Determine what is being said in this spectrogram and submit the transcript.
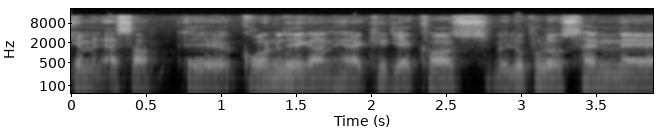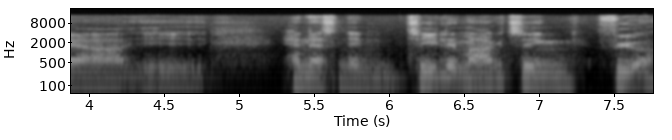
Jamen altså, øh, grundlæggeren her, Kediakos Velopoulos, han er, øh, han er sådan en telemarketing-fyr.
